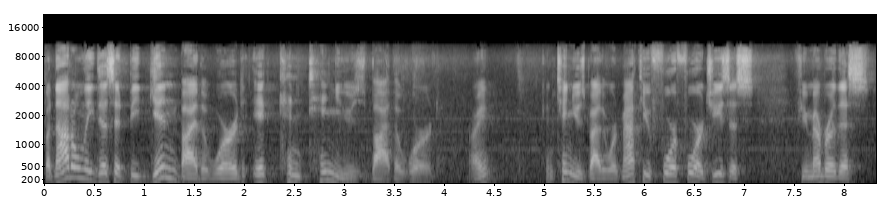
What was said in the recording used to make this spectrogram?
But not only does it begin by the Word, it continues by the Word, right? Continues by the Word. Matthew 4 4, Jesus, if you remember this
